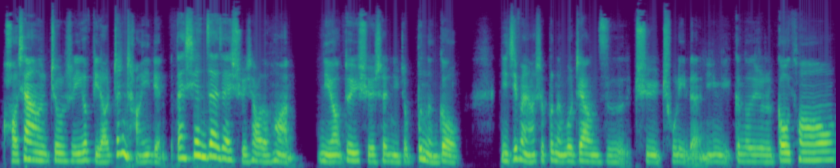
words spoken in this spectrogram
好像就是一个比较正常一点的。但现在在学校的话，你要对于学生，你就不能够，你基本上是不能够这样子去处理的。你你更多的就是沟通，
